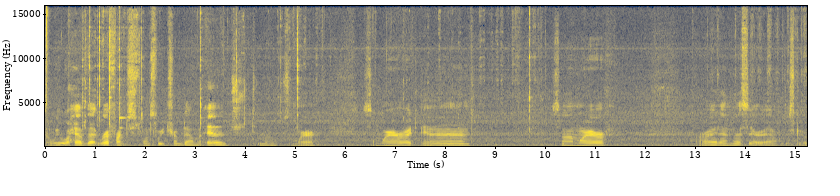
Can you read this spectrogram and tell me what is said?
So we will have that referenced once we trim down the edge to somewhere somewhere right in somewhere right in this area. We'll just go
